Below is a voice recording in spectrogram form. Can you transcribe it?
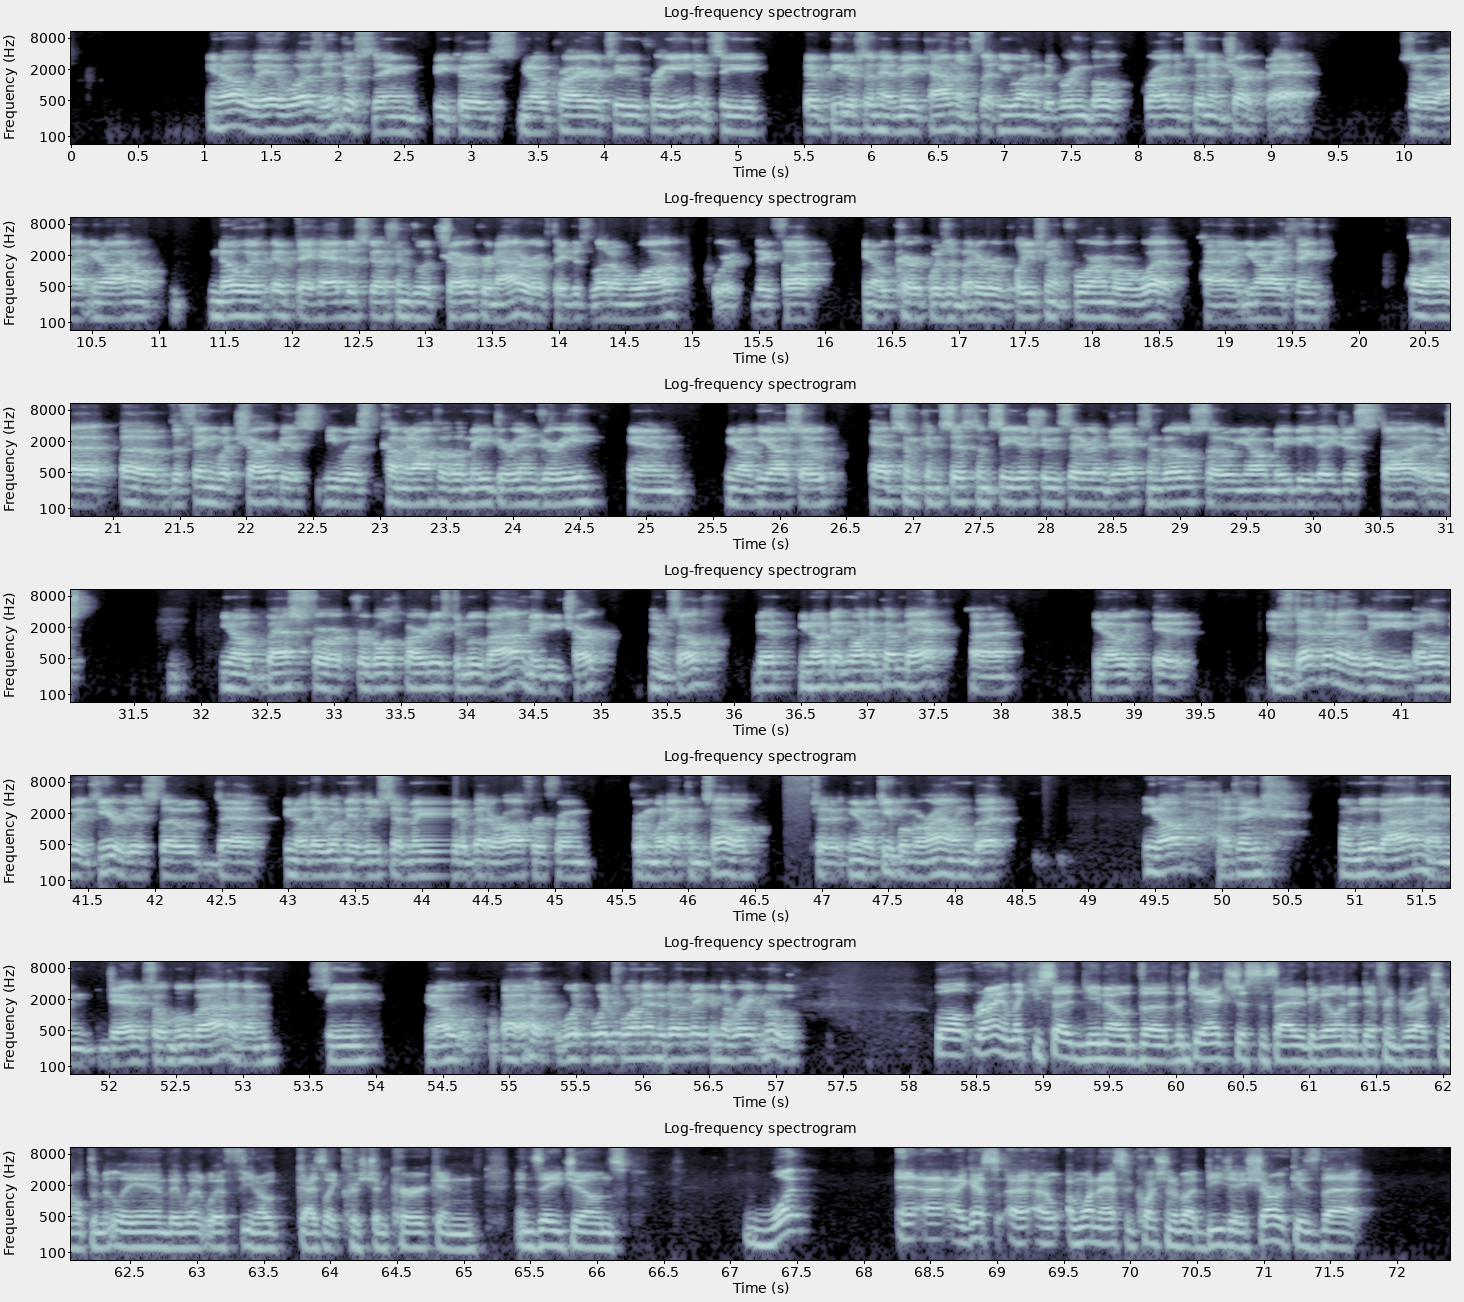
you know, it was interesting because, you know, prior to free agency, Doug Pederson had made comments that he wanted to bring both Robinson and Chark back. So, I, you know, I don't, know if, if they had discussions with Chark or not, or if they just let him walk, or they thought, you know, Kirk was a better replacement for him or what. Uh, you know, I think a lot of, of the thing with Chark is he was coming off of a major injury and, you know, he also had some consistency issues there in Jacksonville. So, you know, maybe they just thought it was, you know, best for, for both parties to move on. Maybe Chark himself did, you know, didn't want to come back. Uh, you know, it is definitely a little bit curious though that, you know, they wouldn't at least have made a better offer from, from what I can tell to, you know, keep him around. But, you know, I think we'll move on and Jags will move on and then see you know, uh, which one ended up making the right move. Well, Ryan, like you said, you know, the the Jags just decided to go in a different direction ultimately, and they went with you know guys like Christian Kirk and and Zay Jones. What I, guess I, I want to ask a question about DJ Chark is that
